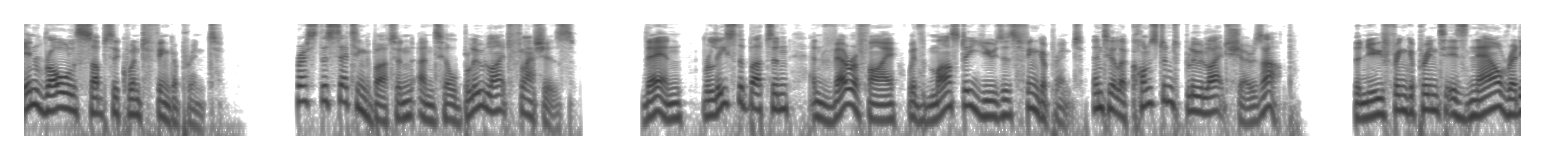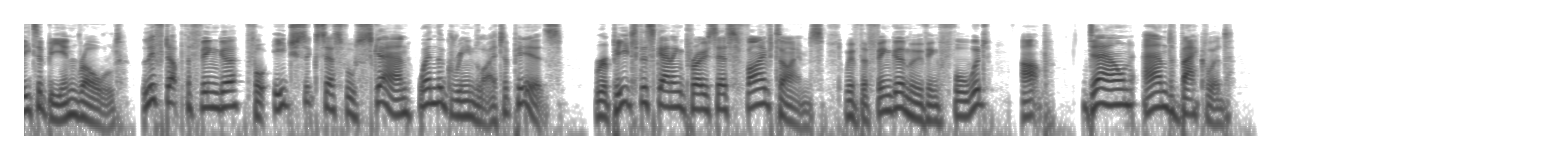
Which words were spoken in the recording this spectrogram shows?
Enroll subsequent fingerprint. Press the setting button until blue light flashes. Then, release the button and verify with master user's fingerprint until a constant blue light shows up. The new fingerprint is now ready to be enrolled. Lift up the finger for each successful scan when the green light appears. Repeat the scanning process five times, with the finger moving forward, up, down, and backward.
